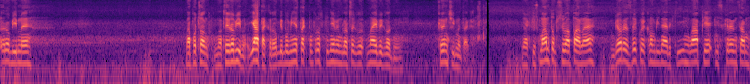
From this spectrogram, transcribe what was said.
robimy na początku, znaczy robimy, ja tak robię, bo mi jest tak po prostu, nie wiem dlaczego, najwygodniej kręcimy tak jak już mam to przyłapane biorę zwykłe kombinerki, łapię i skręcam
